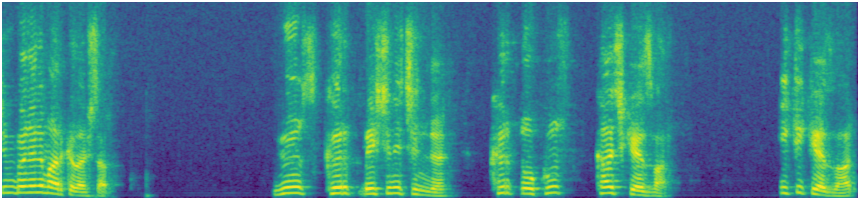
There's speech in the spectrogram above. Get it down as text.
Şimdi bölelim arkadaşlar. 145'in içinde 49 kaç kez var? 2 kez var.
